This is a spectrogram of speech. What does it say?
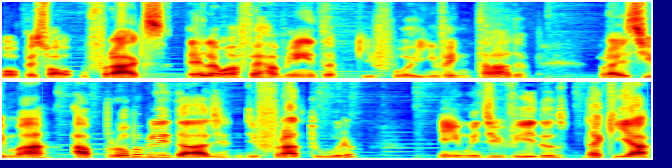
Bom, pessoal, o Frax ela é uma ferramenta que foi inventada para estimar a probabilidade de fratura em um indivíduo daqui a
